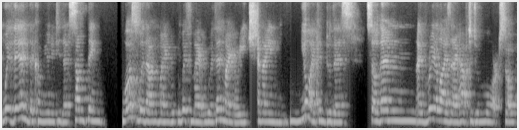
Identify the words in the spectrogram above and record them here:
within the community that something was without my with my within my reach, and I knew I can do this. So then I realized that I have to do more. So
